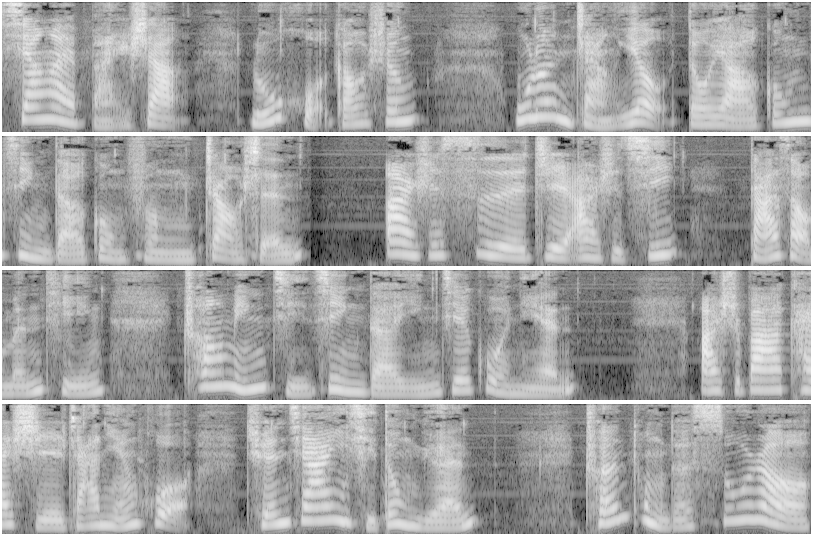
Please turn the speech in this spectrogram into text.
相爱摆上，炉火高升，无论长幼都要恭敬的供奉灶神。二十四至二十七，打扫门庭，窗明几净的迎接过年。二十八开始炸年货，全家一起动员。传统的酥肉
